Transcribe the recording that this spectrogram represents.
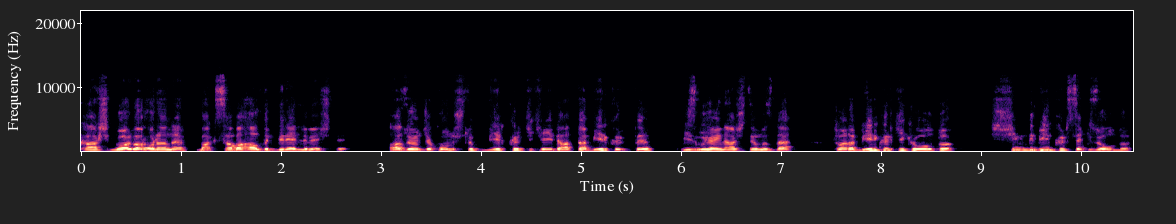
Karşı gol var oranı. Bak sabah aldık 1.55'ti. Az önce konuştuk 1.42 idi hatta 1.40'tı biz bu yayını açtığımızda. Sonra 1.42 oldu. Şimdi 1.48 oldu.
